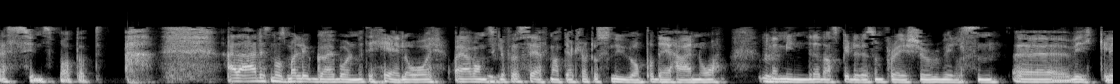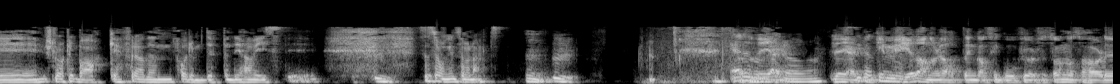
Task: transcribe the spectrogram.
jeg syns på at Nei, Det er liksom noe som har lugga i bålen mitt i hele år, og jeg er vanskelig for å se for meg at de har klart å snu om på det her nå. Mm. Med mindre da spillere som Frazier Wilson uh, virkelig slår tilbake fra den formduppen de har vist i mm. sesongen så langt. Mm. mm. Altså, det, hjelper, det, hjelper, ikke mye da når du har hatt en ganske god fjorårssesong, og så har du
